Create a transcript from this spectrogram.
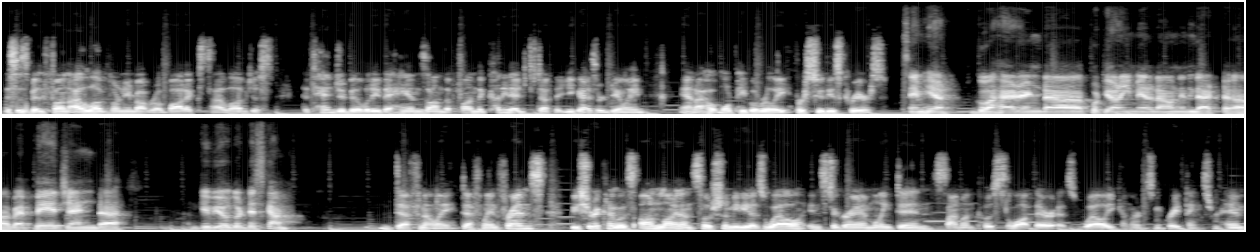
This has been fun. I love learning about robotics. I love just the tangibility, the hands-on, the fun, the cutting edge stuff that you guys are doing. And I hope more people really pursue these careers. Same here. Go ahead and uh, put your email down in that uh, web page and uh, give you a good discount. Definitely, definitely. And friends, be sure to connect with us online on social media as well Instagram, LinkedIn. Saiman posts a lot there as well. You can learn some great things from him.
